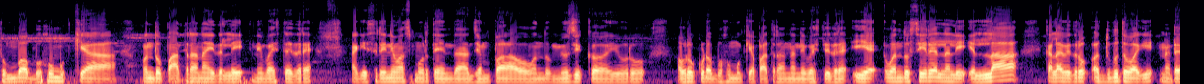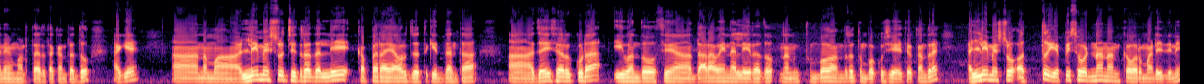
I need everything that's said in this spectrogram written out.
ತುಂಬ ಬಹುಮುಖ್ಯ ಒಂದು ಪಾತ್ರನ ಇದರಲ್ಲಿ ನಿಭಾಯಿಸ್ತಾ ಇದ್ದಾರೆ. ಹಾಗೆ ಶ್ರೀನಿವಾಸ್ ಮೂರ್ತಿಯಿಂದ ಜಂಪ ಒಂದು ಮ್ಯೂಸಿಕ್ ಇವರು, ಅವರು ಕೂಡ ಬಹುಮುಖ್ಯ ಪಾತ್ರನ ನಿಭಾಯಿಸ್ತಿದ್ದಾರೆ ಈ ಒಂದು ಸೀರಿಯಲ್ನಲ್ಲಿ ಎಲ್ಲ ಕಲಾವಿದರು ಅದ್ಭುತವಾಗಿ ನಟನೆ ಮಾಡ್ತಾ ಇರ್ತಕ್ಕಂಥದ್ದು. ಹಾಗೆ ನಮ್ಮ ಹಳ್ಳಿ ಮೇಷ್ಟ್ರು ಚಿತ್ರದಲ್ಲಿ ಕಪ್ಪೆರಾಯ ಅವ್ರ ಜೊತೆಗಿದ್ದಂಥ ಅಜಯ್ ಸರ್ ಕೂಡ ಈ ಒಂದು ಸಿ ಧಾರಾವಾಹಿನಲ್ಲಿ ಇರೋದು ನನಗೆ ತುಂಬ ಅಂದರೆ ತುಂಬ ಖುಷಿ ಆಯಿತು. ಯಾಕಂದರೆ ಹಳ್ಳಿ ಮೆಸ್ಟ್ರು ಹತ್ತು ಎಪಿಸೋಡ್ನ ನಾನು ಕವರ್ ಮಾಡಿದ್ದೀನಿ.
